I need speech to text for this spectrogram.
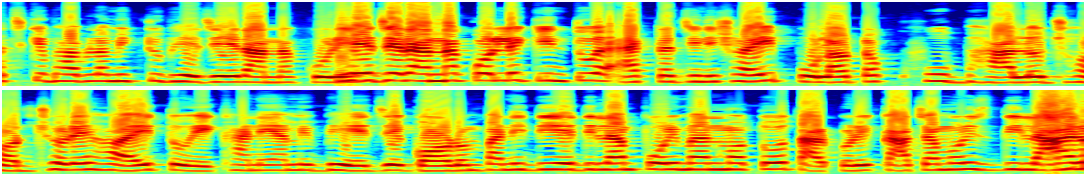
আজকে ভাবলাম একটু ভেজে রান্না করি। ভেজে রান্না করলে কিন্তু একটা জিনিস হয় পোলাওটা খুব ভালো ঝরঝরে হয়। তো এখানে আমি ভেজে গরম পানি দিয়ে দিলাম পরিমাণ মতো তারপরে কাঁচামরিচ দিলাম আর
